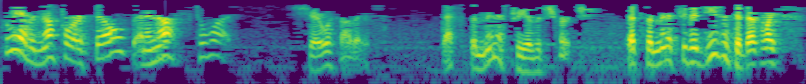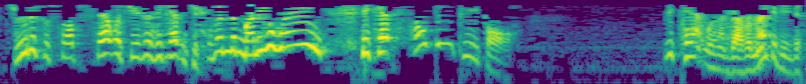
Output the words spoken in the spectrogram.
so we have enough for ourselves and enough to what? Share with others. That's the ministry of the church. That's the ministry that Jesus did. That's why Judas was so upset with Jesus. He kept giving the money away. He kept helping people. You can't run a government if you just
